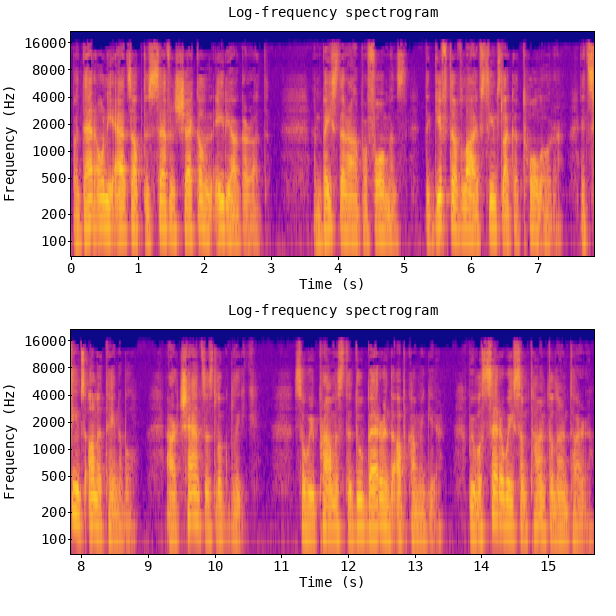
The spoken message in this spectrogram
but that only adds up to seven shekel and eighty agarot. And based on our performance, the gift of life seems like a tall order. It seems unattainable. Our chances look bleak. So we promise to do better in the upcoming year. We will set away some time to learn Torah.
